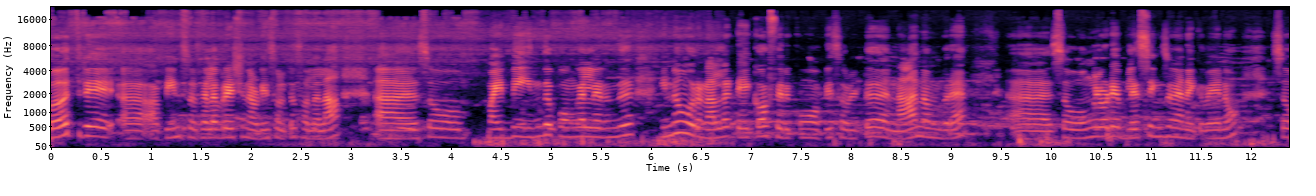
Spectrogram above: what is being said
பர்த்டே அப்படின்னு சொல் செலிப்ரேஷன் அப்படின்னு சொல்லிட்டு சொல்லலாம். ஸோ மைட் பி இந்த பொங்கல்லேருந்து இன்னும் ஒரு நல்ல டேக் ஆஃப் இருக்கும் அப்படி சொல்லிட்டு நான் நம்புகிறேன் ஸோ உங்களுடைய பிளெஸ்ஸிங்ஸும் எனக்கு வேணும். ஸோ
